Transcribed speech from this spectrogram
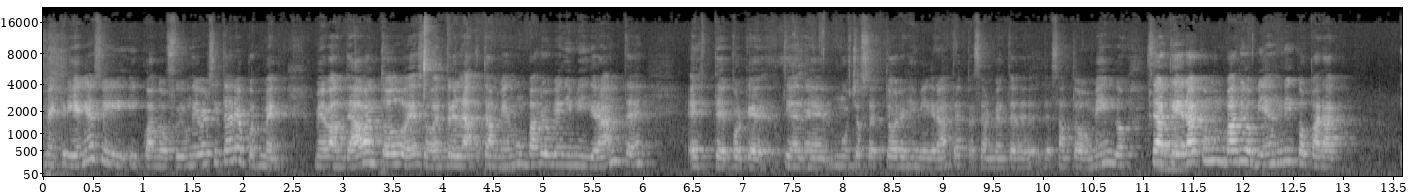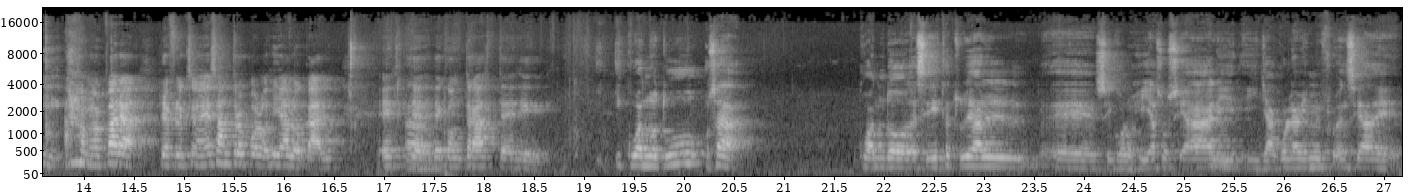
me crié en eso y, cuando fui universitaria pues me, me bandeaban todo eso, entre la, también es un barrio bien inmigrante, este, porque tiene muchos sectores inmigrantes, especialmente de, de Santo Domingo. O sea, que era como un barrio bien rico para y a lo mejor para reflexionar esa antropología local este, de contrastes. Y, y cuando tú, o sea, cuando decidiste estudiar eh, psicología social y, y, ya con la misma influencia de,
